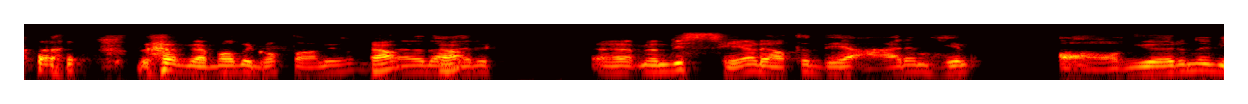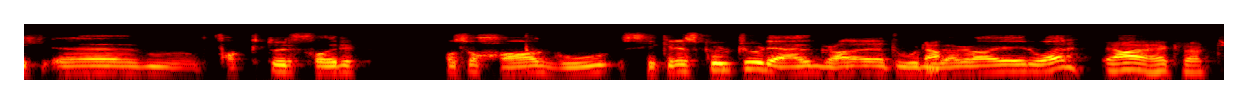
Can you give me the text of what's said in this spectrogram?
Hvem hadde gått da, liksom? Ja, eh, er, ja. Men vi ser det at det er en helt avgjørende faktor for å ha god sikkerhetskultur. Det er et ord du er glad i, Roar? Ja, helt klart.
